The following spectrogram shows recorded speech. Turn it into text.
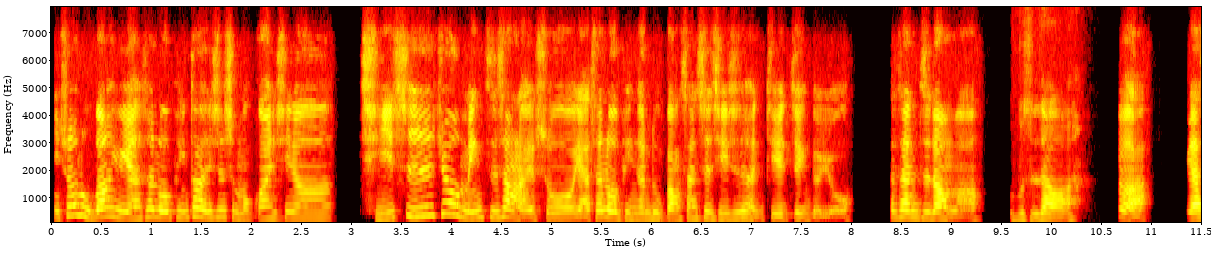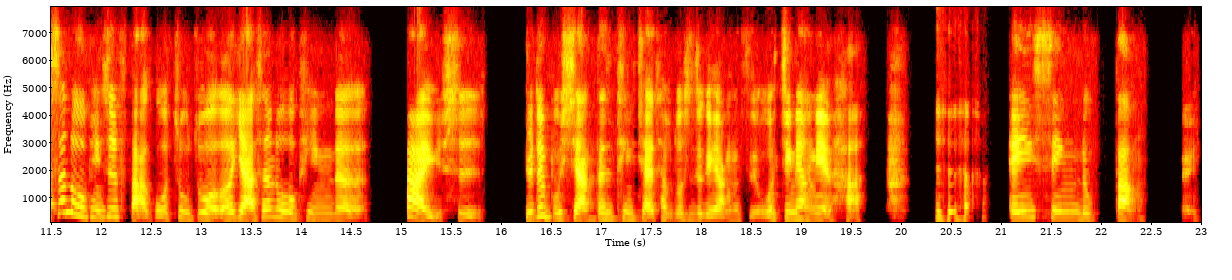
你说鲁邦与亚森罗平到底是什么关系呢？其实就名字上来说，亚森罗平跟鲁邦三世其实很接近的哟。珊珊知道吗？我不知道啊。对啊，亚森罗平是法国著作，而亚森罗平的法语是。绝对不像，但是听起来差不多是这个样子。我尽量念哈。A 星鲁邦，对，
